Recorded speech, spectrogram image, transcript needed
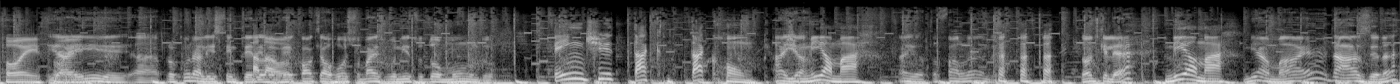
Foi, foi. E aí, ah, procura a lista inteira Ah pra ver qual que é o rosto mais bonito do mundo. Pende Tak, Takhon, de. Mianmar. Aí, eu tô falando. de onde que ele é? Mianmar. Mianmar é da Ásia, né?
